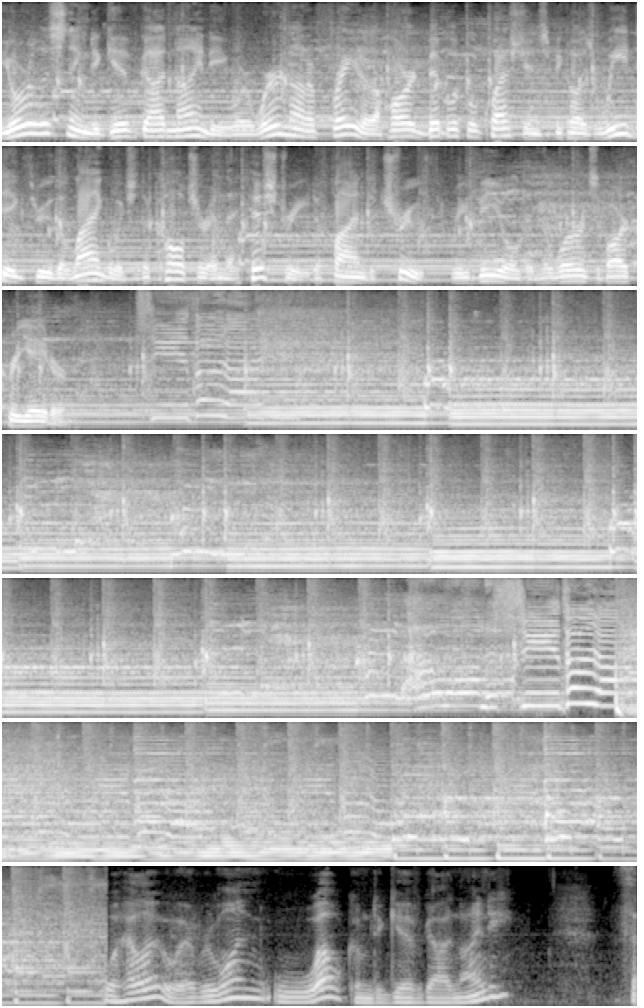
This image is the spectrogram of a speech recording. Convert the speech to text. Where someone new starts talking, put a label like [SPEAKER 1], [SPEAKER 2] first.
[SPEAKER 1] You're listening to Give God 90, where we're not afraid of the hard biblical questions because we dig through the language, the culture, and the history to find the truth revealed in the words of our Creator.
